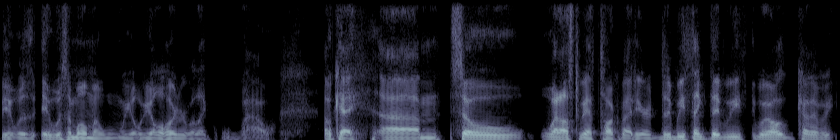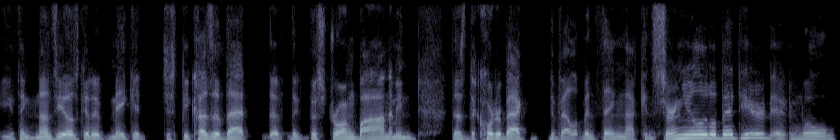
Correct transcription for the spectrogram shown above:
it was it was a moment when we we all heard it. We're like, wow. Okay. Um, so what else do we have to talk about here? Did we think that we well kind of you think Nunzio is going to make it just because of that the, the, the strong bond? I mean, does the quarterback development thing not concern you a little bit here? And we'll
